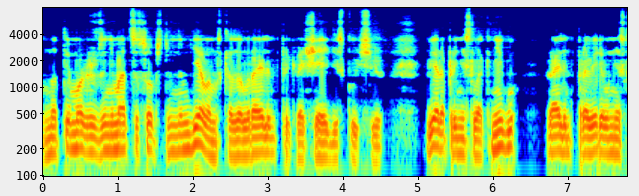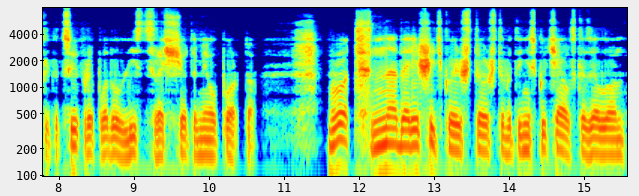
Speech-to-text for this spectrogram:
но ты можешь заниматься собственным делом», — сказал Райленд, прекращая дискуссию. Вера принесла книгу. Райленд проверил несколько цифр и подал лист с расчетами у Порто. «Вот, надо решить кое-что, чтобы ты не скучал», — сказал он.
